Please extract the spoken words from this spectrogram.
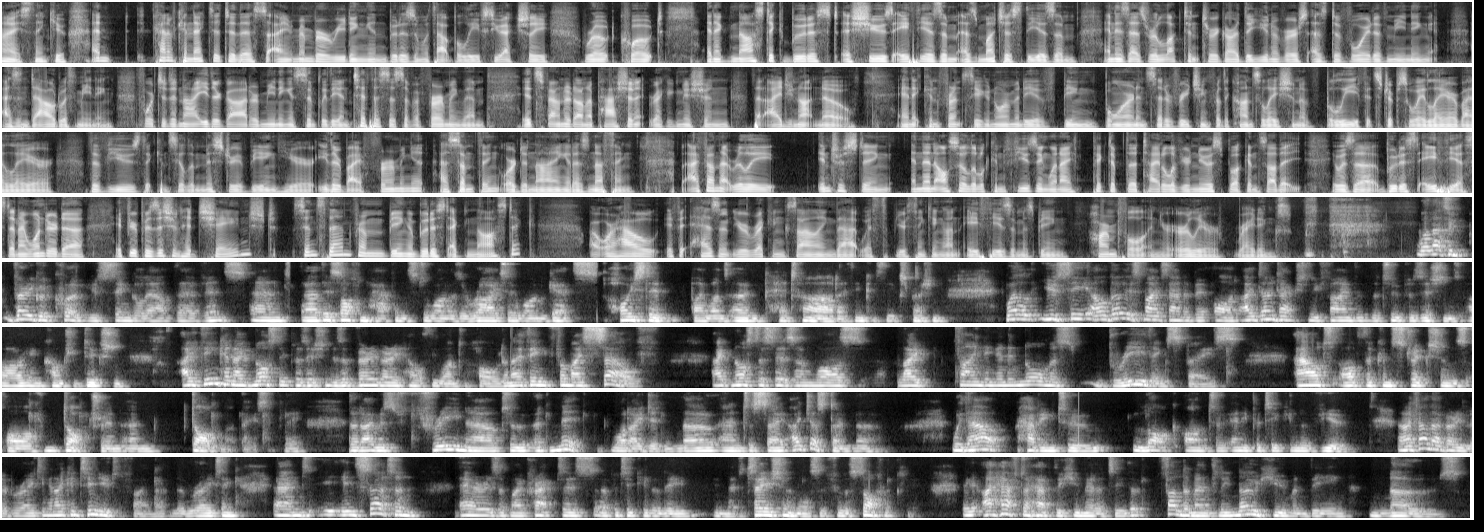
Nice, thank you. And kind of connected to this, I remember reading in Buddhism Without Beliefs, you actually wrote, quote, an agnostic Buddhist eschews atheism as much as theism and is as reluctant to regard the universe as devoid of meaning as endowed with meaning. For to deny either God or meaning is simply the antithesis of affirming them. It's founded on a passionate recognition that I do not know, and it confronts the enormity of being born instead of reaching for the consolation of belief. It strips away layer by layer the views that conceal the mystery of being here, either by affirming it as something or denying it as nothing. I found that really interesting and then also a little confusing when I picked up the title of your newest book and saw that it was a Buddhist atheist. And I wondered uh, if your position had changed since then from being a Buddhist agnostic, or how, if it hasn't, you're reconciling that with your thinking on atheism as being harmful in your earlier writings. Well, that's a very good quote you singled out there, Vince. And uh, this often happens to one as a writer. One gets hoisted by one's own petard, I think is the expression. Well, you see, although this might sound a bit odd, I don't actually find that the two positions are in contradiction. I think an agnostic position is a very, very healthy one to hold. And I think for myself, agnosticism was like finding an enormous breathing space out of the constrictions of doctrine and dogma, basically. That I was free now to admit what I didn't know and to say, I just don't know, without having to lock onto any particular view. And I found that very liberating, and I continue to find that liberating. And in certain areas of my practice, uh, particularly in meditation and also philosophically, I have to have the humility that fundamentally no human being knows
